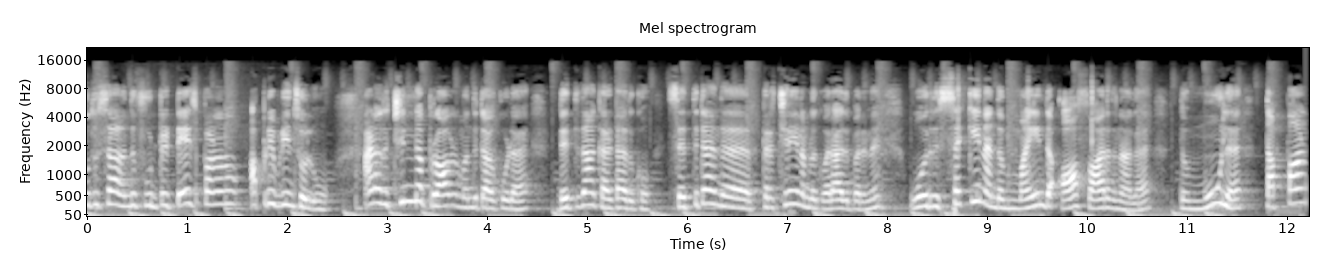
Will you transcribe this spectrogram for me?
புதுசாக வந்து ஃபுட்டு டேஸ்ட் பண்ணணும் அப்படி இப்படின்னு சொல்லுவோம். ஆனால் ஒரு சின்ன ப்ராப்ளம் வந்துட்டா கூட டெத்து தான் கரெக்டாக இருக்கும். செத்துட்டா அந்த பிரச்சனையே நம்மளுக்கு வராது பாருன்னு ஒரு செகண்ட் அந்த மைண்ட் ஆஃப் ஆகிறதுனால இந்த மூளை தப்பான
